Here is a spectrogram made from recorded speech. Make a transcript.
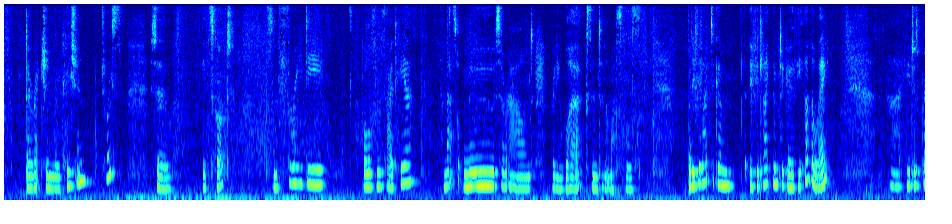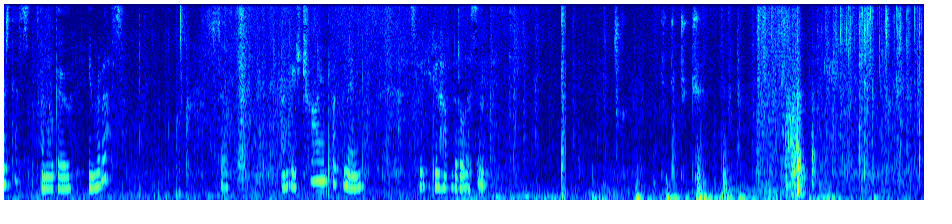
direction rotation choice. So it's got some 3D balls inside here, and that's what moves around, really works into the muscles. But if you like to go, if you'd like them to go the other way, uh, you just press this, and they'll go in reverse. So I'm going to try and plug them in so that you can have a little listen.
